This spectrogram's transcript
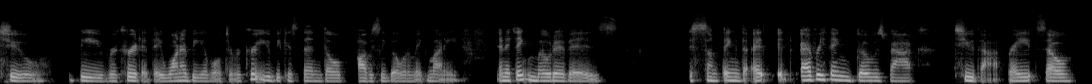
to be recruited. They want to be able to recruit you because then they'll obviously be able to make money. And i think motive is, is something that it, it, everything goes back to that right? So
